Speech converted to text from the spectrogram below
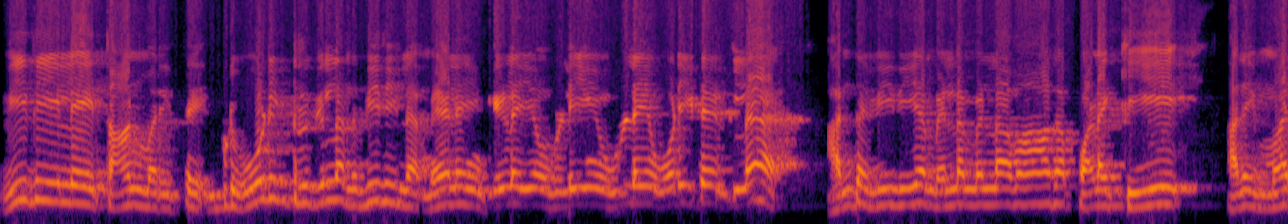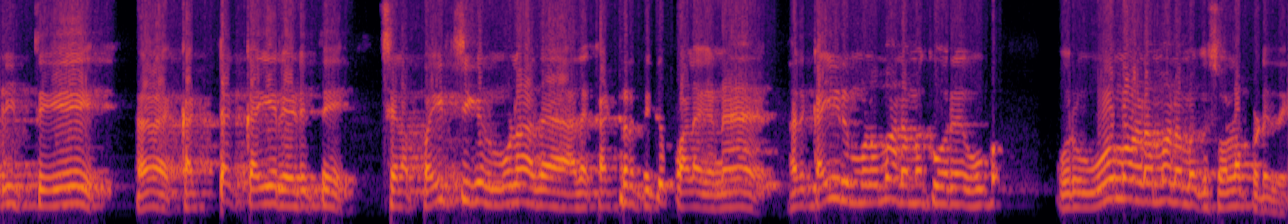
வீதியிலே தான் மறித்து இப்படி ஓடிக்கிட்டு இருக்குல்ல அந்த வீதியில மேலையும் கீழையும் உள்ளேயும் உள்ளேயும் ஓடிக்கிட்டே இருக்குல்ல அந்த வீதியை மெல்ல மெல்லமாக பழக்கி அதை மறித்து கட்ட கயிறு எடுத்து சில பயிற்சிகள் மூலம் அதை அதை கட்டுறதுக்கு பழகினேன் அது கயிறு மூலமா நமக்கு ஒரு ஒரு ஓமானமா நமக்கு சொல்லப்படுது.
